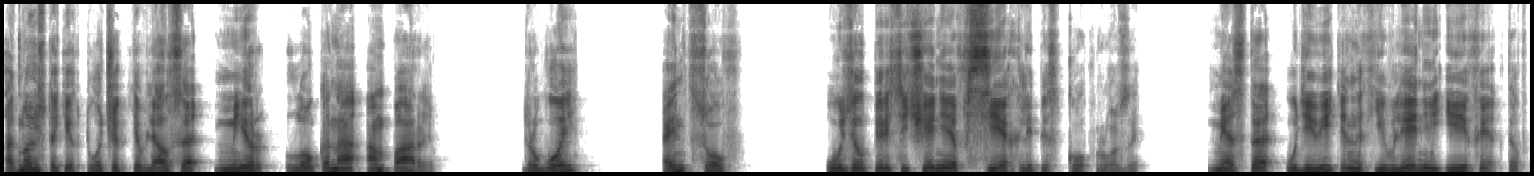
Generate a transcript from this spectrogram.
Одной из таких точек являлся мир Локона Ампары, другой – Эйнцов, узел пересечения всех лепестков розы. Место удивительных явлений и эффектов,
